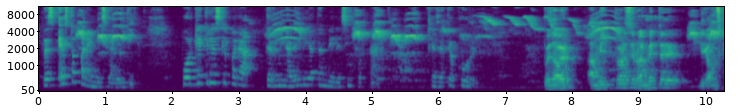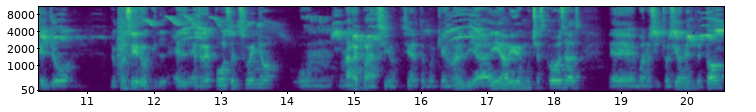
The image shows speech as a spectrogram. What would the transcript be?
Entonces, esto para iniciar el día. ¿Por qué crees que para terminar el día también es importante? ¿Qué se te ocurre? Pues a ver, a mí personalmente, digamos que yo, yo considero el, reposo, el sueño, un- una reparación, ¿cierto? Porque uno en el día a día vive muchas cosas, eh, bueno, situaciones, de todo,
